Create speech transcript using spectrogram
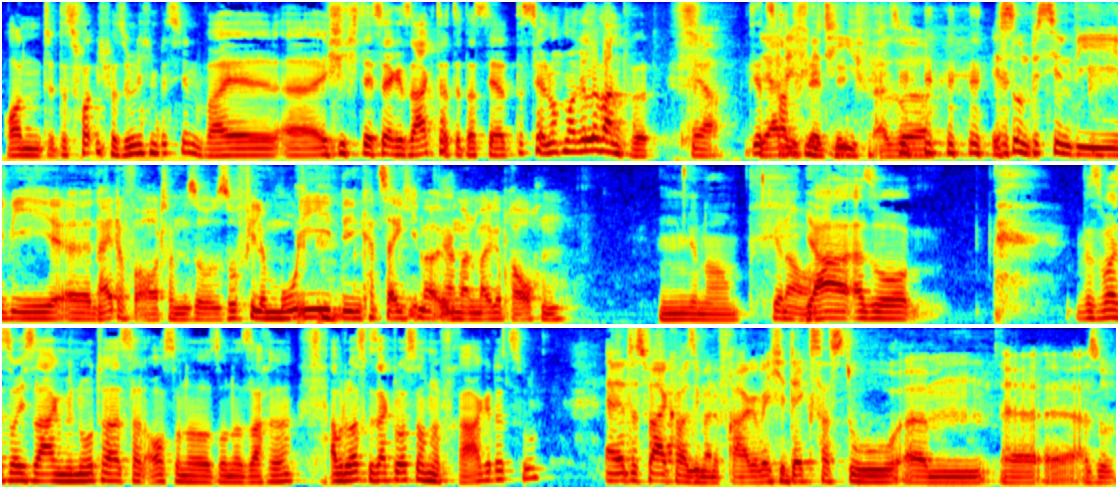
Und das freut mich persönlich ein bisschen, weil äh, ich das ja gesagt hatte, dass der, dass der noch mal relevant wird. Ja, jetzt ja definitiv. Also ist so ein bisschen wie, wie äh, Night of Autumn. So, so viele Modi, den kannst du eigentlich immer ja. irgendwann mal gebrauchen. Hm, genau. Genau. Ja, also was soll ich sagen? Minota ist halt auch so eine, so eine Sache. Aber du hast gesagt, du hast noch eine Frage dazu? Äh, das war quasi meine Frage. Welche Decks hast du, ähm, äh, äh also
